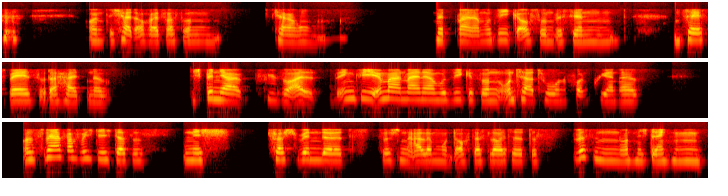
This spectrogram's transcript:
und ich halt auch einfach so ein, keine Ahnung, mit meiner Musik auch so ein bisschen ein Safe Space oder halt eine, ich bin ja viel so alt, irgendwie immer in meiner Musik ist so ein Unterton von Queerness. Und es ist mir einfach wichtig, dass es nicht verschwindet zwischen allem und auch, dass Leute das wissen und nicht denken,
